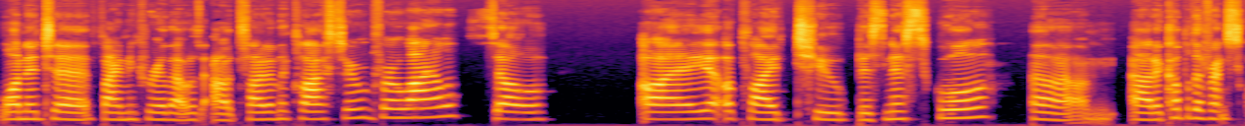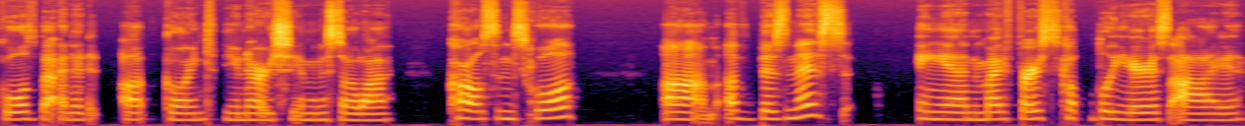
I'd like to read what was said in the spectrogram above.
wanted to find a career that was outside of the classroom for a while. So I applied to business school um, at a couple different schools, but ended up going to the University of Minnesota Carlson School um, of Business. And my first couple years, I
